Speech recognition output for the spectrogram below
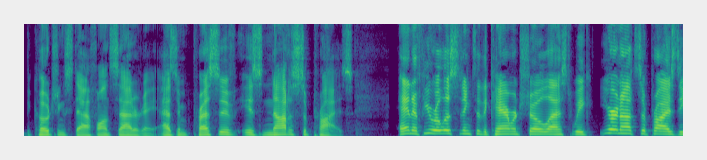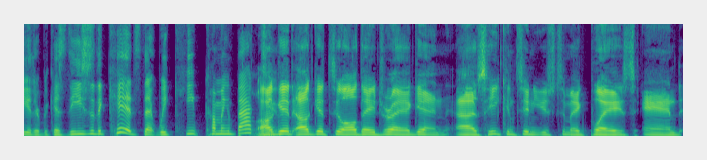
the coaching staff on Saturday, as impressive is not a surprise. And if you were listening to the Cameron show last week, you're not surprised either because these are the kids that we keep coming back to. I'll get I'll get to all day Dre again as he continues to make plays, and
